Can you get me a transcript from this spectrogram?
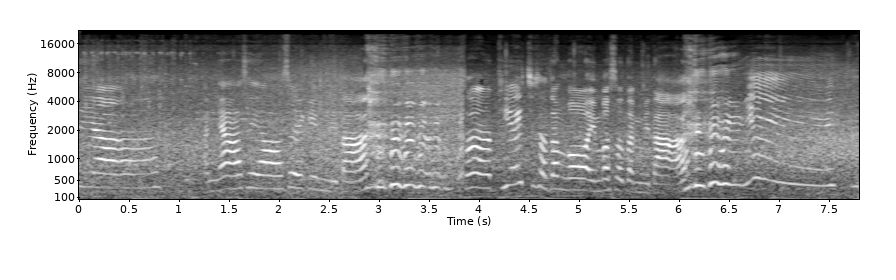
안녕하세요. 안녕하세요. 소혜기입니다. 저 BH 자전거 엠버서더입니다. 예!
